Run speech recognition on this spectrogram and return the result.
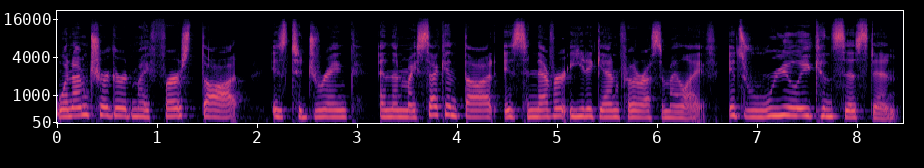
When I'm triggered, my first thought is to drink, and then my second thought is to never eat again for the rest of my life. It's really consistent.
